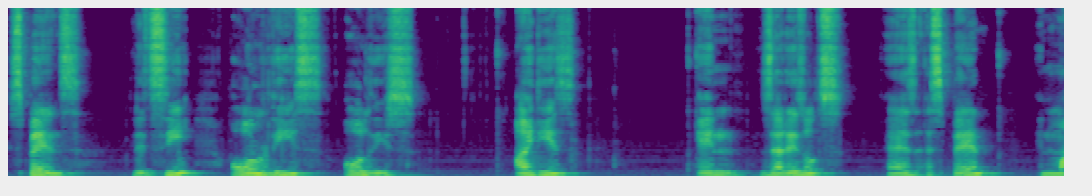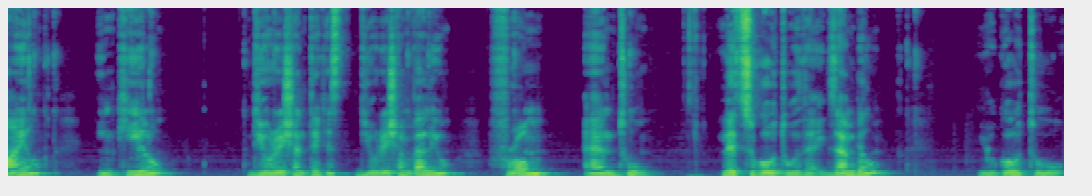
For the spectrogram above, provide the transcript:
spans. Let's see. All these all these IDs in the results as a span in mile in kilo duration text duration value from and to. Let's go to the example you go to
